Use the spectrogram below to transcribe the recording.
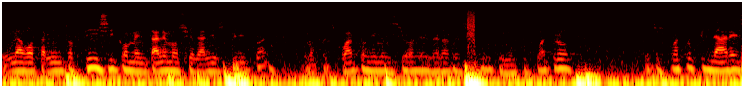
en un agotamiento físico, mental, emocional y espiritual. Cuatro dimensiones de la resiliencia, nuestros cuatro, nuestros cuatro pilares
